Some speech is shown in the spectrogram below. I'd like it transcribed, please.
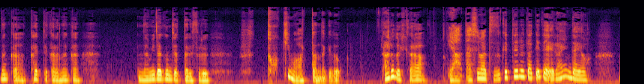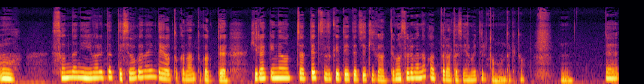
なんか帰ってからなんか涙ぐんじゃったりする時もあったんだけどある時から「いや私は続けてるだけで偉いんだよ。もうそんなに言われたってしょうがないんだよ」とかなんとかって開き直っちゃって続けていた時期があってまあそれがなかったら私やめてると思うんだけど、うん、で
